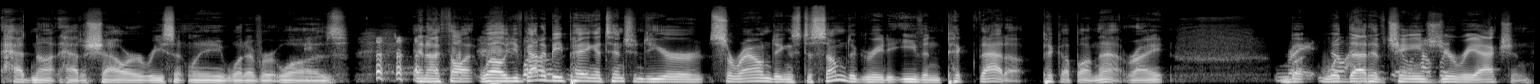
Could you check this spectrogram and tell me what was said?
had not had a shower recently, whatever it was. and I thought, well, you've well, got to be paying attention to your surroundings to some degree to even pick that up, pick up on that, right? Right. But would so that have changed your with, reaction?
